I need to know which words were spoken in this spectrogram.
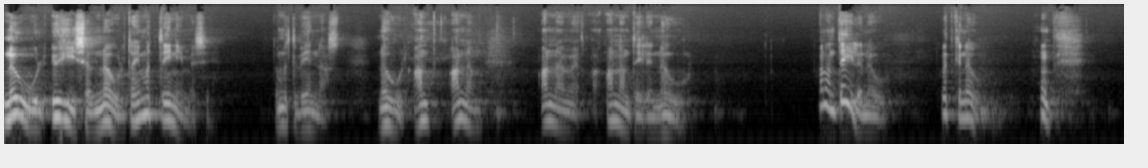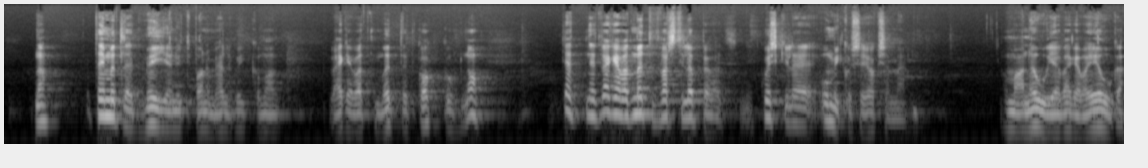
nõul, ühisel nõul, ta ei mõtle inimesi, ta mõtleb ennast. nõul, and-, anname, anname, annan teile nõu annan teile nõu, võtke nõu. noh, ta ei mõtle, et meie nüüd paneme jälle kõik oma vägevad mõtted kokku, noh, tead, need vägevad mõtted varsti lõpevad, kuskile ummikusse jookseme oma nõu ja vägeva jõuga.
